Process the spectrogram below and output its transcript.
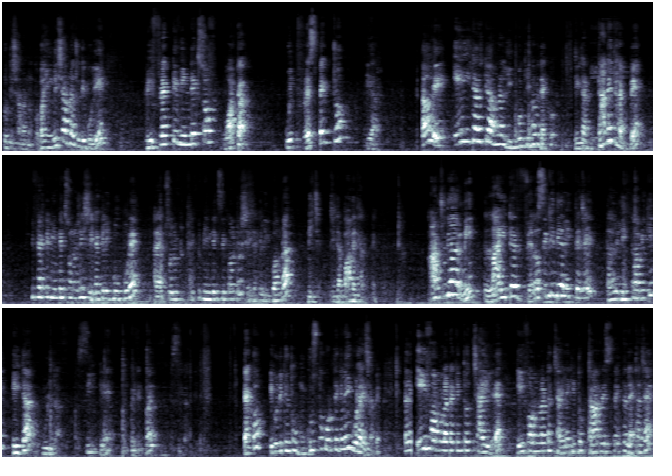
প্রতিসরণাঙ্ক বা ইংলিশে আমরা যদি বলি refractive index of water with respect to air তাহলে এইটাকে আমরা লিখব কীভাবে? দেখো, যেটা ডানে থাকবে রিফ্র্যাক্টিভ ইন্ডেক্স অনুযায়ী সেটাকে লিখব উপরে, আর absolute refractive index equal to সেটাকে লিখব আমরা নিচে, যেটা বামে থাকবে। আর যদি আমি লাইটের ভেলোসিটি দিয়ে লিখতে চাই, তাহলে লিখতে হবে কি? এইটা উল্টা। দেখো, এগুলি কিন্তু মুখস্থ করতে গেলেই যাবে। তাহলে এই ফর্মুলাটা কিন্তু চাইলে, এই ফর্মুলাটা চাইলে কিন্তু কার রেসপেক্টে লেখা যায়?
